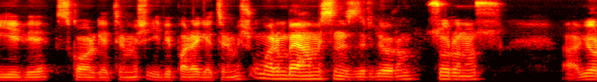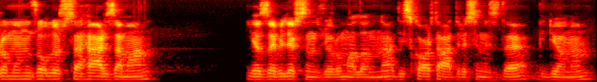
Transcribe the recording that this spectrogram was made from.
iyi bir skor getirmiş, iyi bir para getirmiş. Umarım beğenmişsinizdir diyorum. Sorunuz, e, yorumunuz olursa her zaman yazabilirsiniz yorum alanına. Discord adresimiz de videonun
